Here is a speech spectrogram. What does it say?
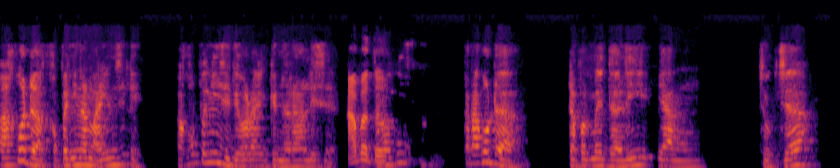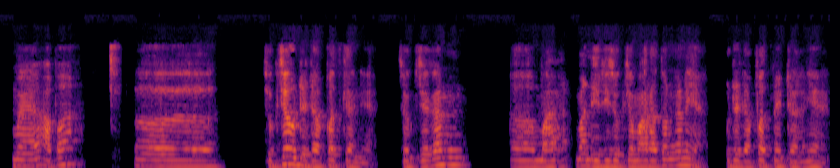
aku ada kepenginan lain sih, Li. Aku pengen jadi orang yang generalis ya. Apa Karena tuh? aku, karena aku udah dapat medali yang Jogja, me- apa? eh, Jogja udah dapat kan ya. Jogja kan eh, Ma- Mandiri Jogja Marathon kan ya, udah dapat medalnya.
